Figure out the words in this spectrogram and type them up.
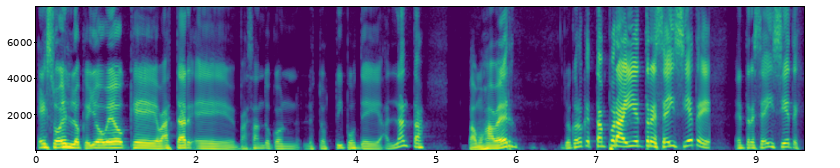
Eso es lo que yo veo que va a estar eh, pasando con estos tipos de Atlanta. Vamos a ver. Yo creo que están por ahí entre 6 y 7. Entre 6 y 7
